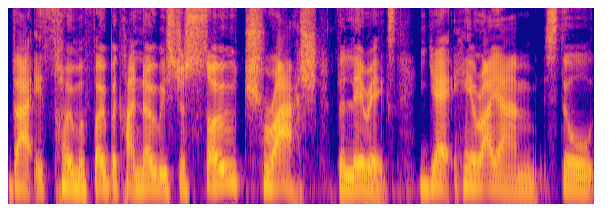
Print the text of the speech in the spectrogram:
that it's homophobic. I know it's just so trash, the lyrics. Yet here I am still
